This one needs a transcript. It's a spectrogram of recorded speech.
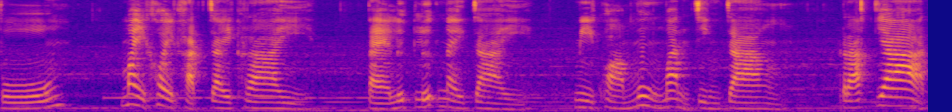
ฝูง ไม่ค่อยขัดใจใคร แต่ลึกๆในใจ มีความมุ่งมั่นจริงจัง รักญาติ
